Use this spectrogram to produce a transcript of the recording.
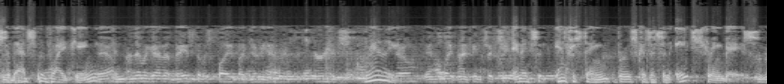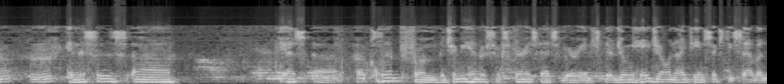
So that's the Viking. Yeah, and then we got a bass that was played by Jimi Hendrix Experience. Really? You know, in the late 1960s. And it's interesting, Bruce, because it's an eight-string bass. Mm-hmm. And this is, uh, yes, uh, a clip from the Jimi Hendrix Experience. That's very interesting. They're doing Hey Joe in 1967.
